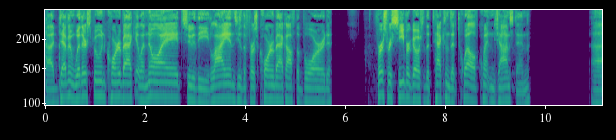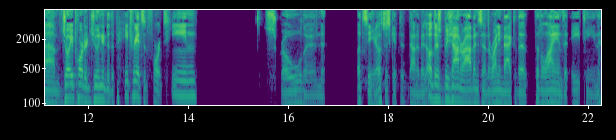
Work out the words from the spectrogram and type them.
Uh, Devon Witherspoon, cornerback, Illinois, to the Lions. He's the first cornerback off the board. First receiver goes to the Texans at 12, Quentin Johnston. Um, Joey Porter Jr. to the Patriots at 14. Scrolling. Let's see here. Let's just get to, down a bit. Oh, there's Bijan Robinson, the running back to the to the Lions at 18.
